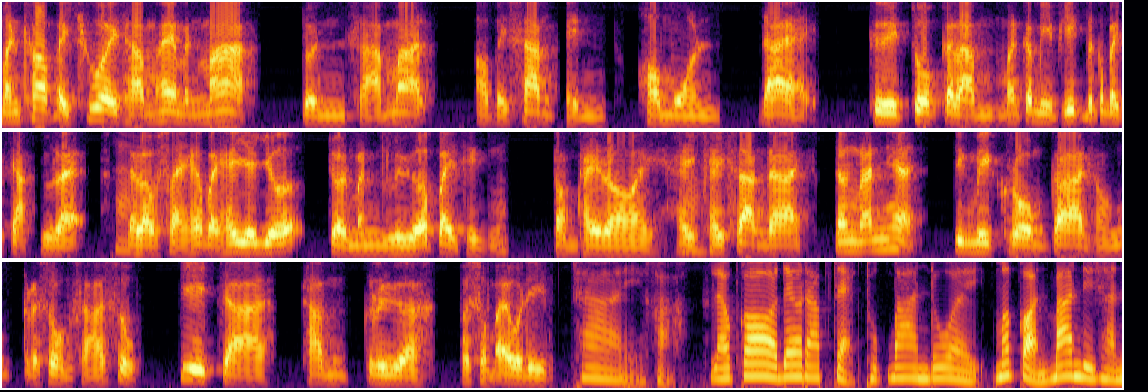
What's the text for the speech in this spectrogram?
มันเข้าไปช่วยทำให้มันมาก จนสามารถเอาไปสร้างเป็นฮอร์โมนได้ คือตัวกระลำมันก็มีพิษมันก็ไปจับอยู่แหละ แต่เราใส่เข้าไปให้เยอะๆ จนมันเหลือไปถึง ต่อมไทรอยให้ใช้สร้างได้ ดังนั้นเนี่ยจึงมีโครงการของกระทรวงสาธารณสุขที่จะทำเกลือผสมไอโอดีน ใช่ค่ะ แล้วก็ได้รับแจกทุกบ้านด้วย เมื่อก่อนบ้านดิฉัน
